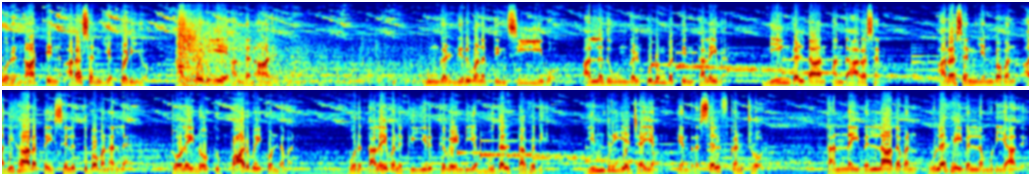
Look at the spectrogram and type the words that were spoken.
ஒரு நாட்டின் அரசன் எப்படியோ அப்படியே அந்த நாடு. உங்கள் நிறுவனத்தின் சிஇஓ அல்லது உங்கள் குடும்பத்தின் தலைவர் நீங்கள்தான் அந்த அரசன். அரசன் என்பவன் அதிகாரத்தை செலுத்துபவன் அல்ல தொலைநோக்கு பார்வை கொண்டவன். ஒரு தலைவனுக்கு இருக்க வேண்டிய முதல் தகுதி இந்திரிய ஜெயம் என்ற செல்ஃப் கண்ட்ரோல் தன்னை வெல்லாதவன் உலகை வெல்ல முடியாது.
